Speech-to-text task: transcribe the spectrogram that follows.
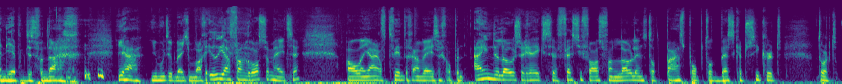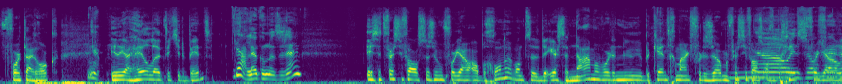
En die heb ik dus vandaag. ja, je moet er een beetje om lachen. Ilja van Rossum heet ze. Al een jaar of twintig aanwezig op een eindeloze reeks festivals... van Lowlands tot Paaspop tot Best Kept Secret tot Forta Rock. Ja. Ilja, heel leuk dat je er bent. Ja, leuk om er te zijn. Is het festivalseizoen voor jou al begonnen? Want eh, de eerste namen worden nu bekendgemaakt voor de zomerfestivals. Nou, of begint voor jou...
